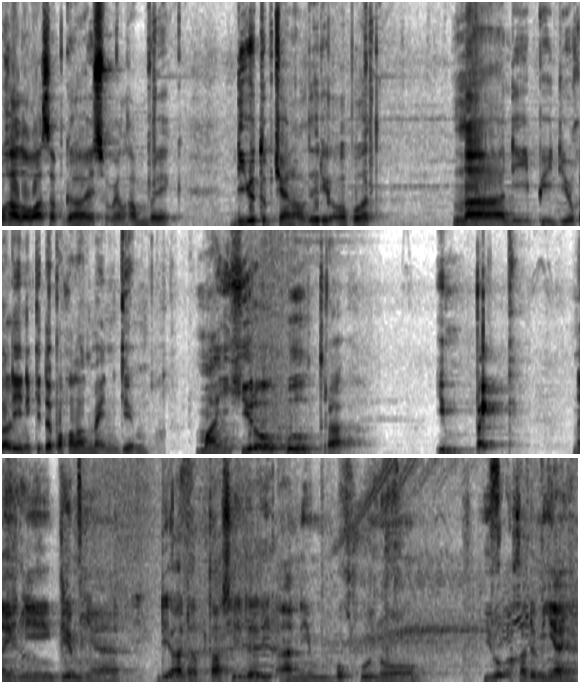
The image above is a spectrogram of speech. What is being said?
halo what's up guys, welcome back di YouTube channel dari Obot. Nah, di video kali ini kita bakalan main game My Hero Ultra Impact. Nah, ini gamenya diadaptasi dari anime Boku no Hero Academia ya.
